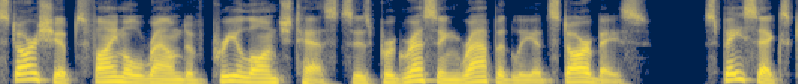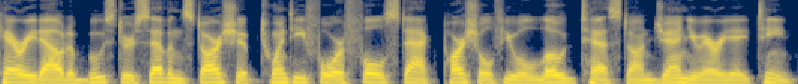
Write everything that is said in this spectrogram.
Starship's final round of pre-launch tests is progressing rapidly at Starbase. SpaceX carried out a Booster 7 Starship 24 full-stack partial fuel load test on January 18.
